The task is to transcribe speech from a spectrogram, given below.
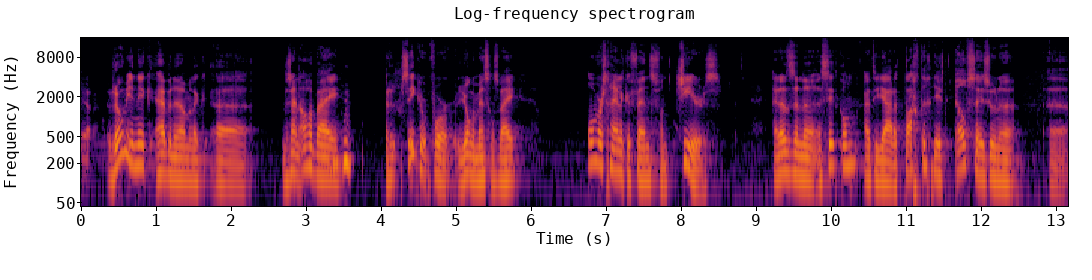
Ja. Romy en ik hebben namelijk... eh, we zijn allebei, zeker voor jonge mensen als wij... onwaarschijnlijke fans van Cheers. En dat is een, eh, een sitcom uit de jaren 80. Die heeft elf seizoenen eh,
